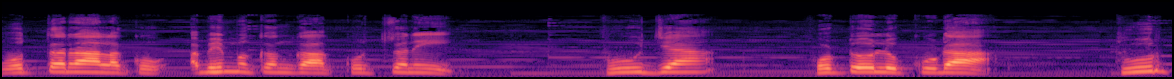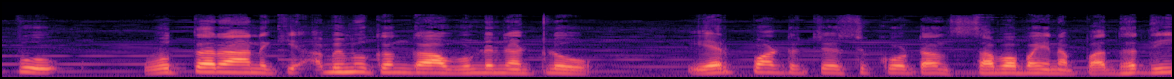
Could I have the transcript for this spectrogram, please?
ఉత్తరాలకు అభిముఖంగా కూర్చొని పూజ ఫోటోలు కూడా తూర్పు ఉత్తరానికి అభిముఖంగా ఉండినట్లు ఏర్పాటు చేసుకోవటం సబబైన పద్ధతి.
